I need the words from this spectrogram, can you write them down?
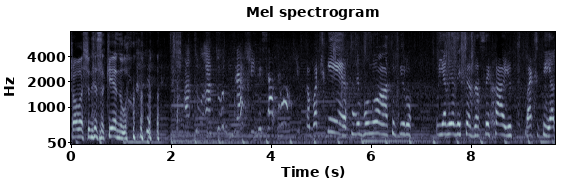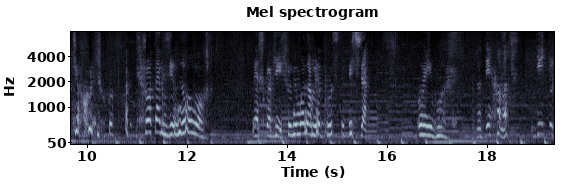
Що вас сюди закинуло? а тут, а тут вже 60 років. Кабачки не було, а тепер уявилися, засихають. Бачите, я ходжу. Що так зігнуло? Не скажіть, що не можна випроститися. Ой Боже, задихалась. Діть тут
